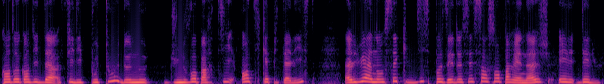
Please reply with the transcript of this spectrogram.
Quant au candidat Philippe Poutou du nouveau parti anticapitaliste, elle lui a annoncé qu'il disposait de ses 500 parrainages d'élus.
